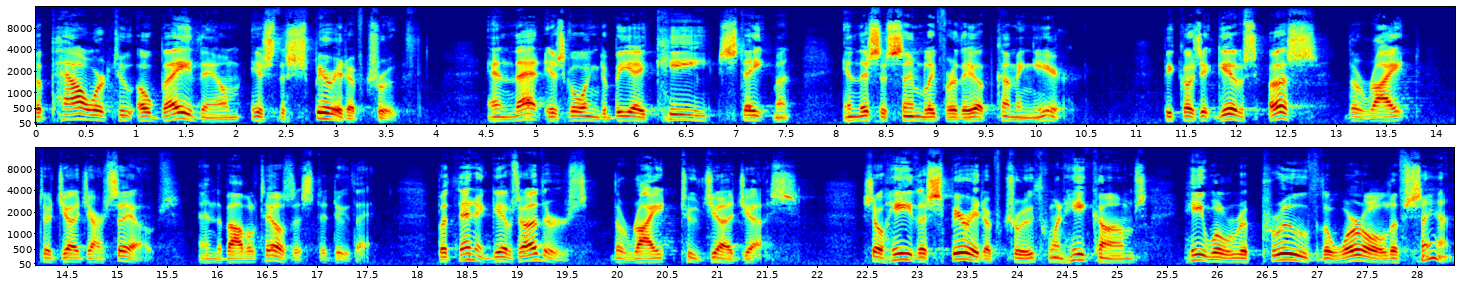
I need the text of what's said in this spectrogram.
The power to obey them is the spirit of truth. And that is going to be a key statement in this assembly for the upcoming year because it gives us the right to judge ourselves. And the Bible tells us to do that. But then it gives others the right to judge us. So he, the Spirit of truth, when he comes, he will reprove the world of sin.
